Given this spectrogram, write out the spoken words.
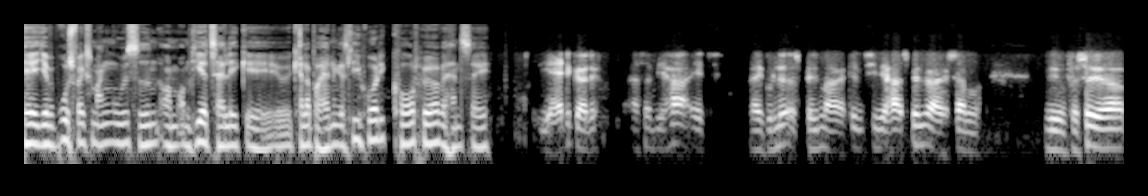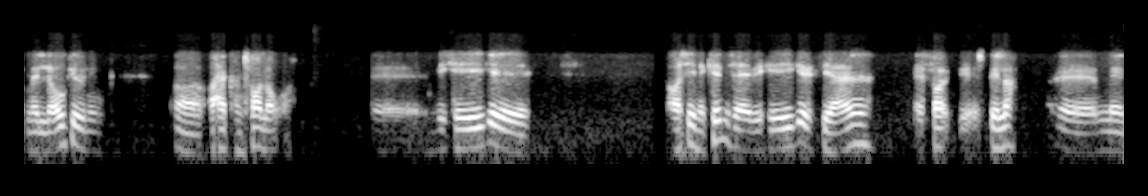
øh, Jeppe Brugs for ikke så mange uger siden, om, om de her tal ikke øh, kalder på handling. Jeg skal lige hurtigt kort høre, hvad han sagde. Ja, det gør det. Altså, vi har et reguleret spilmarked. Det vil sige, at vi har et spilmarked, som vi vil forsøge med lovgivning at, at have kontrol over. Øh, vi kan ikke også en erkendelse af, at vi kan ikke fjerne, at folk øh, spiller, øh, men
